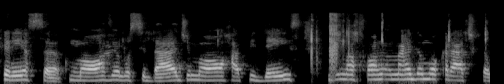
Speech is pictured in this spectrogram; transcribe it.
cresça com maior velocidade, maior rapidez, de uma forma mais democrática.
